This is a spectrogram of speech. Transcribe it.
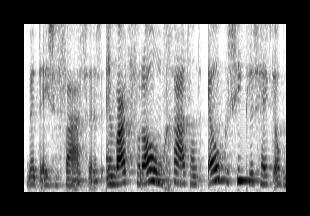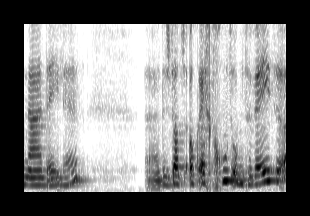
met deze fases. En waar het vooral om gaat, want elke cyclus heeft ook nadelen. Hè? Uh, dus dat is ook echt goed om te weten.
